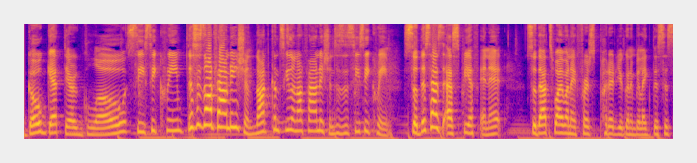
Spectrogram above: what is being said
Go get their Glow CC cream. This is not foundation, not concealer, not foundation. This is a CC cream. So this has SPF in it. So that's why when I first put it, you're gonna be like, this is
